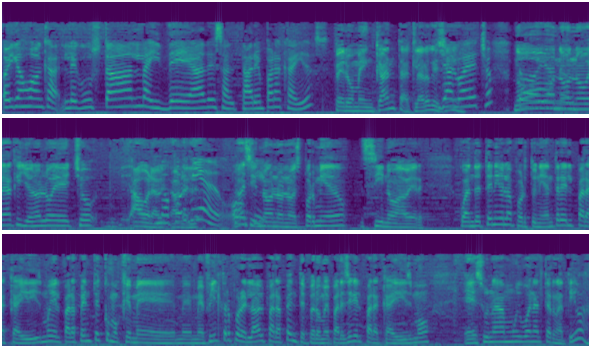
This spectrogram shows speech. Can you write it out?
Oiga, Juanca, ¿le gusta la idea de saltar en paracaídas? Pero me encanta, claro que sí. ¿Ya lo ha hecho? No, no, no, vea que yo no lo he hecho. Ahora, No por ahora miedo, voy a ¿o decir, sí? no, no, no es por miedo, sino a ver. Cuando he tenido la oportunidad entre el paracaidismo y el parapente, como que me, me, me filtro por el lado del parapente, pero me parece que el paracaidismo es una muy buena alternativa.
